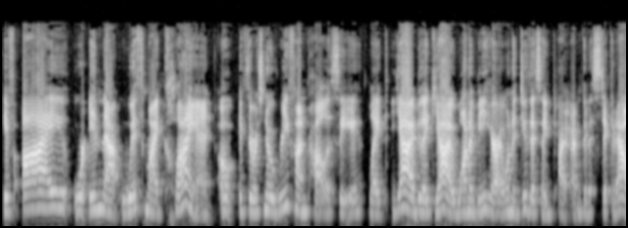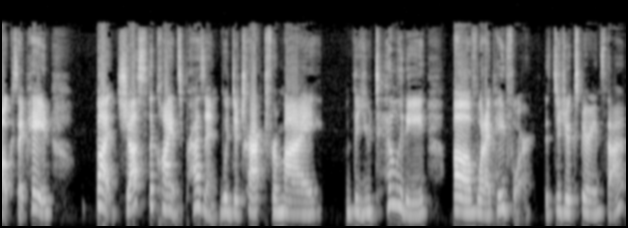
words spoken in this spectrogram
if I were in that with my client, oh, if there was no refund policy, like, yeah, I'd be like, yeah, I want to be here. I want to do this. I, I, I'm going to stick it out because I paid. But just the client's present would detract from my the utility of what I paid for. Did you experience that?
